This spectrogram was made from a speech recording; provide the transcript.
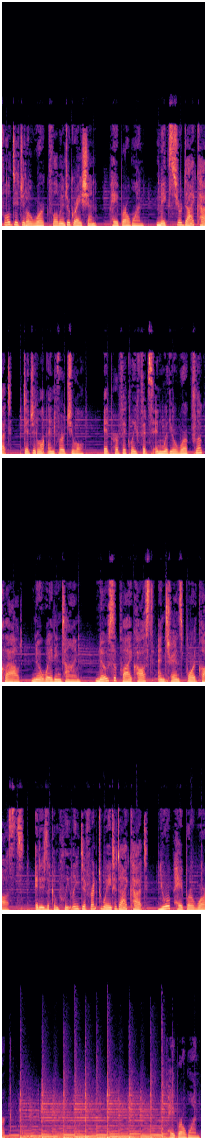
Full digital workflow integration, Paper One, makes your die cut, digital and virtual. It perfectly fits in with your workflow cloud, no waiting time, no supply cost and transport costs. It is a completely different way to die cut your paperwork. Paper One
